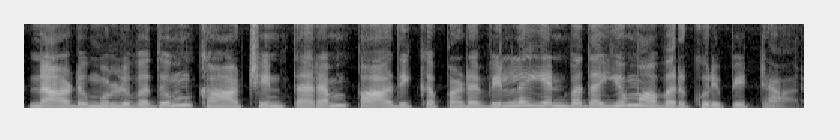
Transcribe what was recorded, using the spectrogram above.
நாடு முழுவதும் காற்றின் தரம் பாதிக்கப்படவில்லை என்பதையும் அவர் குறிப்பிட்டார்.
